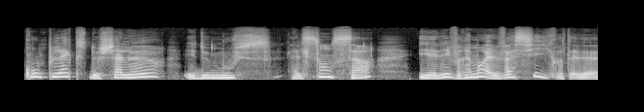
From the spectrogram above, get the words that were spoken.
complexe de chaleur et de mousse. Elle sent ça et elle est vraiment, elle vacille quand elle,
